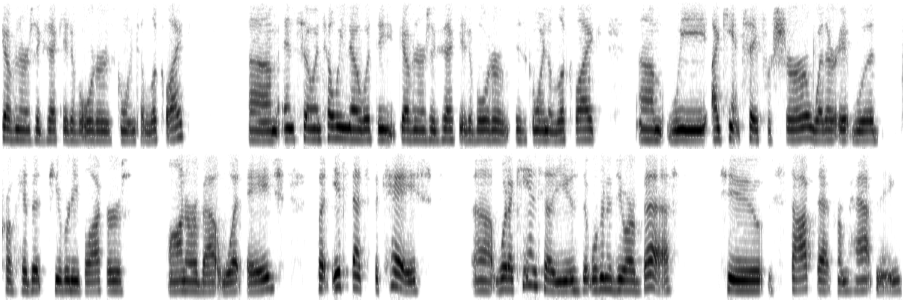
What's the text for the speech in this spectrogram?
governor's executive order is going to look like. Um, and so until we know what the governor's executive order is going to look like, um, we, I can't say for sure whether it would prohibit puberty blockers on or about what age. But if that's the case, uh, what I can tell you is that we're going to do our best to stop that from happening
